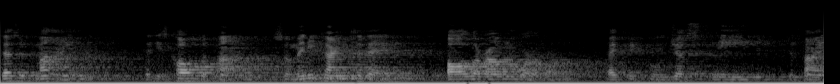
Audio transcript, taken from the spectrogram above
doesn't mind that he's called upon so many times a day all around the world by people who just need to find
